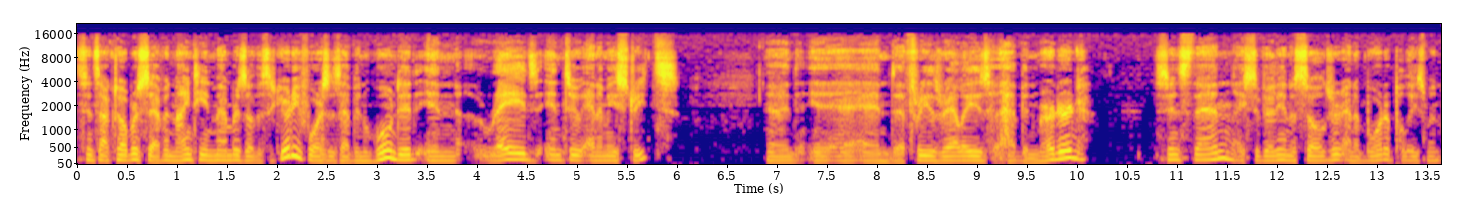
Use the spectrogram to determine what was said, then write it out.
Since October 7, 19 members of the security forces have been wounded in raids into enemy streets and and uh, three Israelis have been murdered since then a civilian, a soldier, and a border policeman.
